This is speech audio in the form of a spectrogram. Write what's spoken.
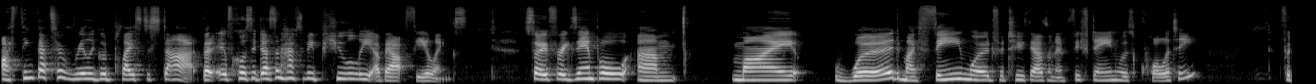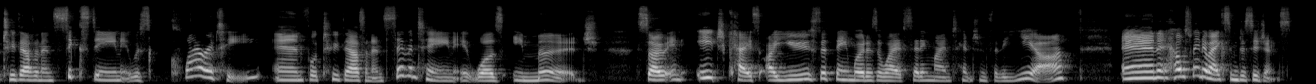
I think that's a really good place to start. But of course, it doesn't have to be purely about feelings. So, for example, um, my word, my theme word for 2015 was quality. For 2016, it was clarity. And for 2017, it was emerge. So, in each case, I use the theme word as a way of setting my intention for the year and it helps me to make some decisions.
